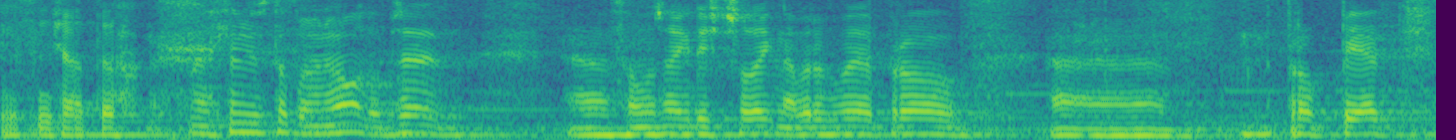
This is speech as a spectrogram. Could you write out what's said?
myslím, že na to... Myslím, že jsi to pojmenoval dobře. Eh, samozřejmě, když člověk navrhuje pro, eh, pro pět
